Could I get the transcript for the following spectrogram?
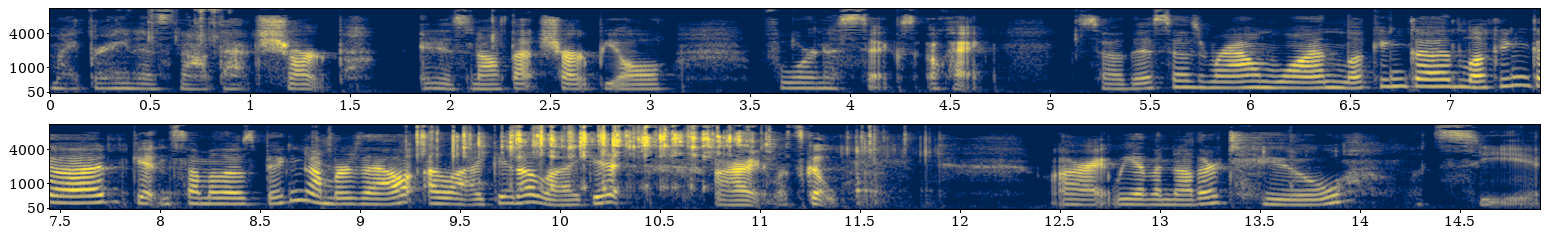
My brain is not that sharp. It is not that sharp, y'all. Four and a six. Okay, so this is round one. Looking good, looking good. Getting some of those big numbers out. I like it, I like it. All right, let's go. All right, we have another two. Let's see,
